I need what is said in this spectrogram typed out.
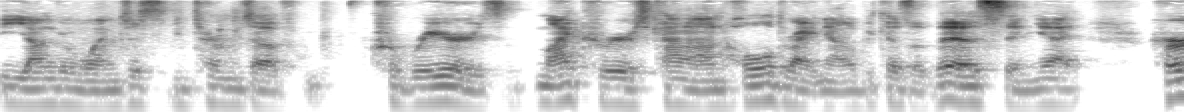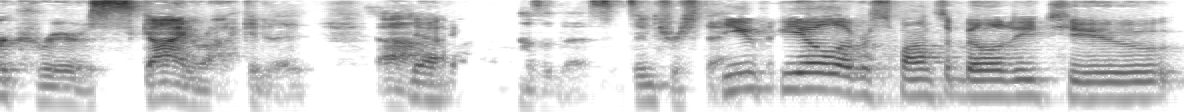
the younger one, just in terms of careers. My career is kind of on hold right now because of this, and yet her career is skyrocketed yeah. Because of this. It's interesting. Do you feel a responsibility to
